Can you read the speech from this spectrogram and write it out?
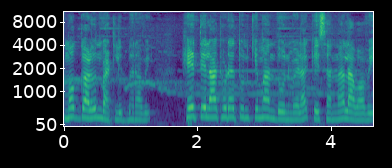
मग गाळून बाटलीत भरावे. हे तेल आठवड्यातून किमान दोन वेळा केसांना लावावे.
